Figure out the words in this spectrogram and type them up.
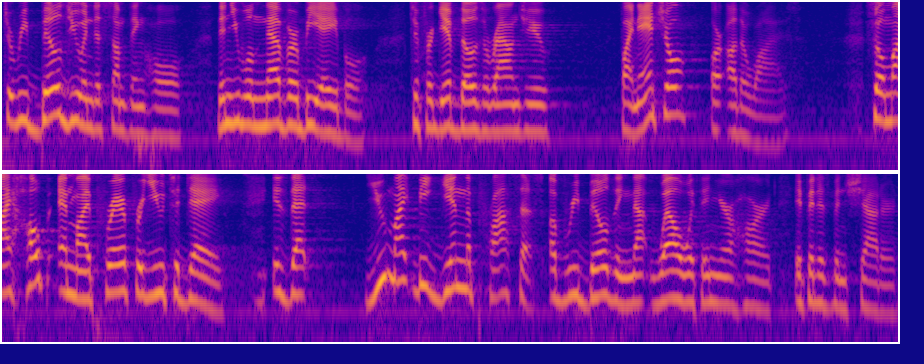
to rebuild you into something whole, then you will never be able to forgive those around you, financial or otherwise. So, my hope and my prayer for you today is that you might begin the process of rebuilding that well within your heart if it has been shattered.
